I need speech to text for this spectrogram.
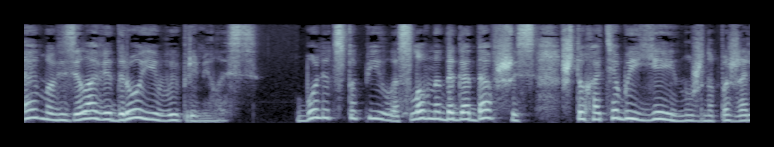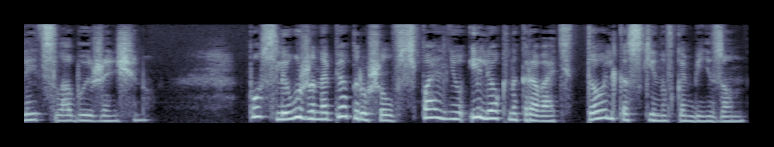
Эмма взяла ведро и выпрямилась. Боль отступила, словно догадавшись, что хотя бы ей нужно пожалеть слабую женщину. После ужина Петр ушел в спальню и лег на кровать, только скинув комбинезон.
